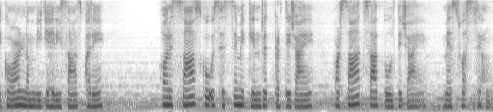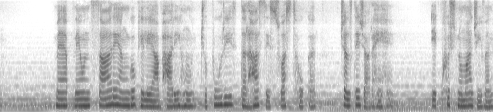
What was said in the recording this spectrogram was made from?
एक और लंबी गहरी सांस भरें और इस सांस को उस हिस्से में केंद्रित करते जाएँ और साथ साथ बोलते जाएँ, मैं स्वस्थ हूँ। मैं अपने उन सारे अंगों के लिए आभारी हूँ जो पूरी तरह से स्वस्थ होकर चलते जा रहे हैं। एक खुशनुमा जीवन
